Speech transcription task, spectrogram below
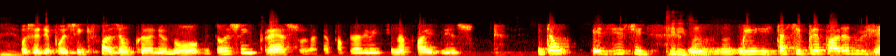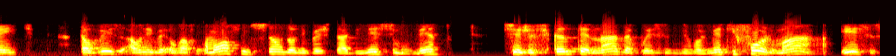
É. Você depois tem que fazer um crânio novo. Então, isso é impresso, né? a Faculdade de Medicina faz isso. Então, existe. Um, um, está se preparando gente. Talvez a, a maior função da universidade nesse momento seja ficar antenada com esse desenvolvimento e formar esses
